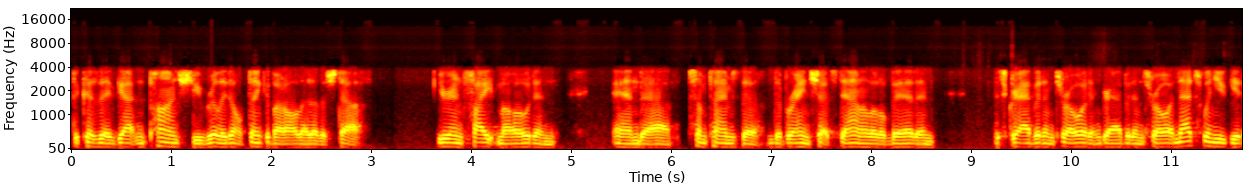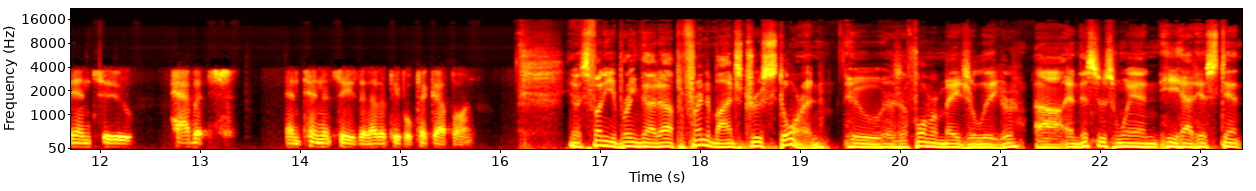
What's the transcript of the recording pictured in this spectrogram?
because they've gotten punched. You really don't think about all that other stuff. You're in fight mode and and uh, sometimes the the brain shuts down a little bit and it's grab it and throw it and grab it and throw it and that's when you get into habits and tendencies that other people pick up on. You know, it's funny you bring that up. A friend of mine's Drew Storen, who is a former major leaguer, uh, and this was when he had his stint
